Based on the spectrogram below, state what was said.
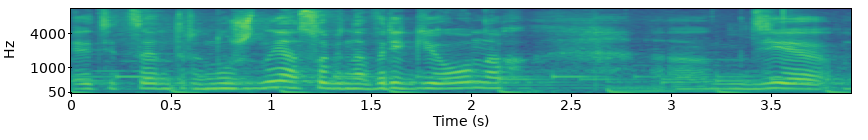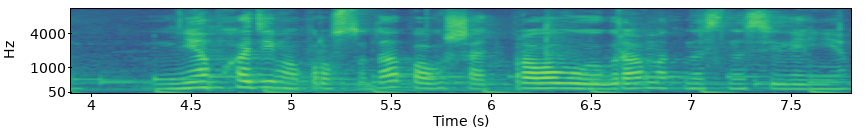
Эти центры нужны, особенно в регионах, э, где Необходимо просто да, повышать правовую грамотность населения.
